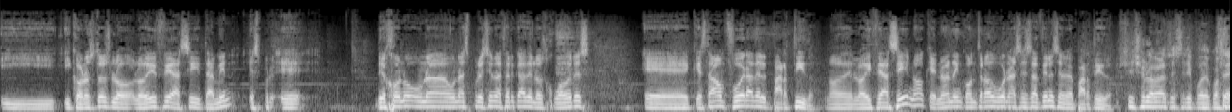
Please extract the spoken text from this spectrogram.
y, y con nosotros lo, lo dice así. También expre- eh, dijo ¿no? una, una expresión acerca de los jugadores eh, que estaban fuera del partido. ¿no? Lo dice así, ¿no? Que no han encontrado buenas sensaciones en el partido. Sí, suele hablar de ese tipo de Sí, cosas.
